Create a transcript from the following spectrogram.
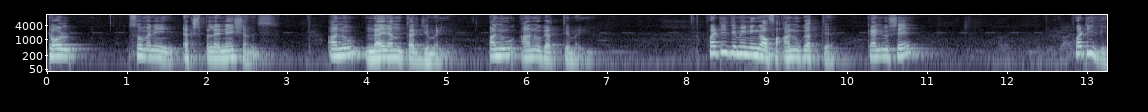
told so many explanations. Anu Nairantarjamai, Anu Anugatyamai. What is the meaning of Anugatya? Can you say? What is the?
